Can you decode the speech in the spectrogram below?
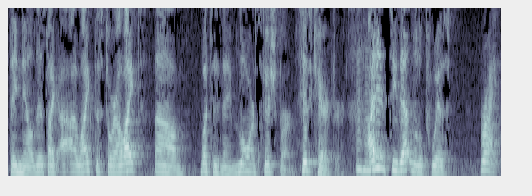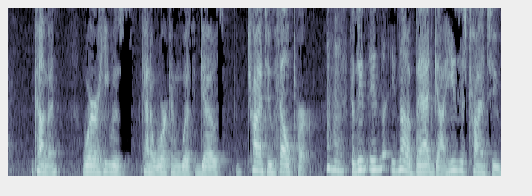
they nailed it. It's like I, I liked the story. I liked um, what's his name, Laurence Fishburne, his character. I didn't see that little twist Right. coming where he was kind of working with Ghost, trying to help her mm-hmm. because he's he's not, he's not a bad guy. He's just trying to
